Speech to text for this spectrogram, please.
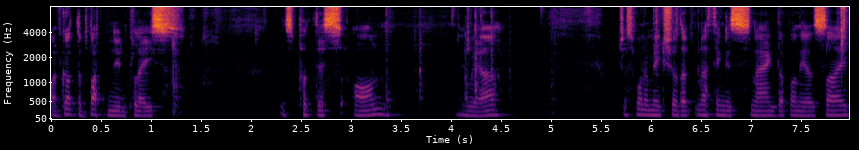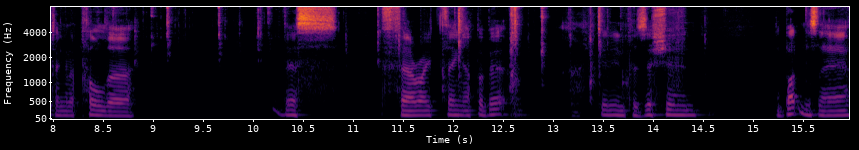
I've got the button in place. Let's put this on. There we are. Just want to make sure that nothing is snagged up on the other side. I'm going to pull the this ferrite thing up a bit. Get in position. The button's there.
